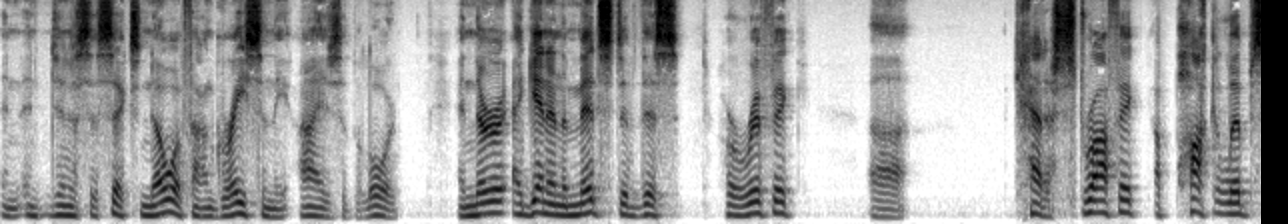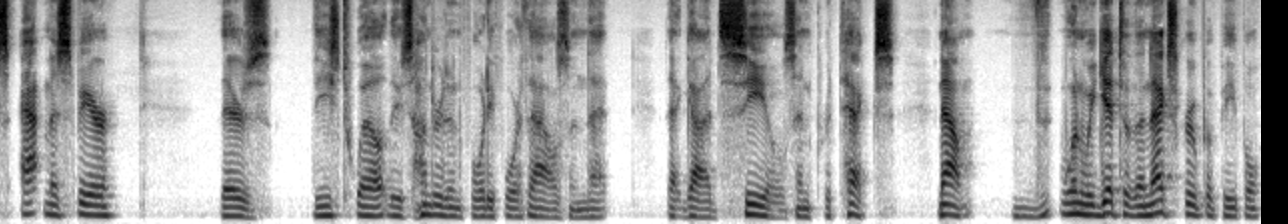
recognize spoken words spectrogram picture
in, in Genesis six, Noah found grace in the eyes of the Lord. And they're again in the midst of this horrific, uh, catastrophic apocalypse atmosphere. There's these twelve, these hundred and forty-four thousand that that God seals and protects. Now, th- when we get to the next group of people,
